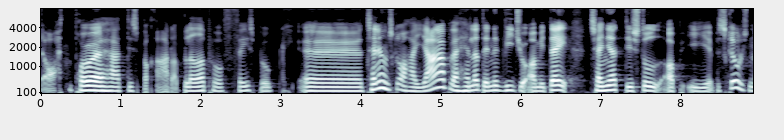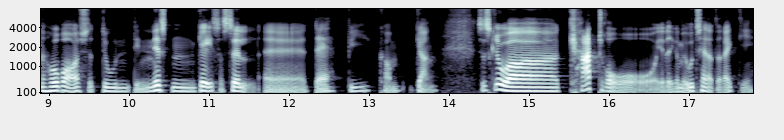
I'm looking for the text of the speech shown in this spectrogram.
Nå, prøver jeg her desperat at bladre på Facebook. Øh, Tanja hun skriver, Hej Jacob, hvad handler denne video om i dag? Tanja, det stod op i øh, beskrivelsen. Jeg håber også, at du det næsten gav sig selv, øh, da vi kom i gang. Så skriver Kadro, jeg ved ikke om jeg udtaler det rigtigt,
